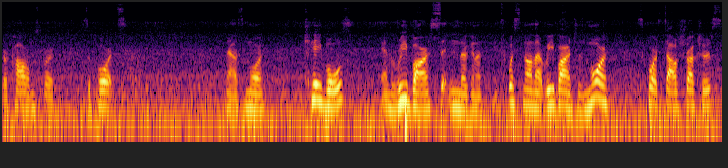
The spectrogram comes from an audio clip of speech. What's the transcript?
Are columns for supports. Now it's more cables and rebar sitting. They're gonna be twisting all that rebar into more support style structures.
